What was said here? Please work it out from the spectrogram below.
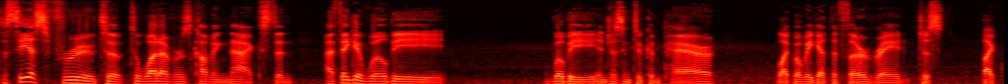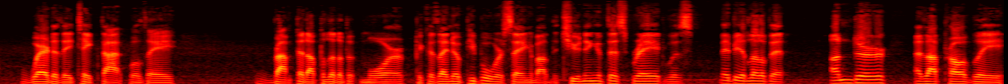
to see us through to to whatever's coming next. And I think it will be will be interesting to compare. Like when we get the third raid, just like where do they take that? Will they ramp it up a little bit more? Because I know people were saying about the tuning of this raid was maybe a little bit under, and that probably,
